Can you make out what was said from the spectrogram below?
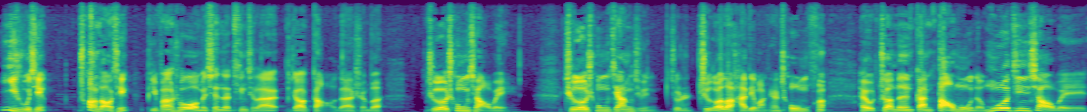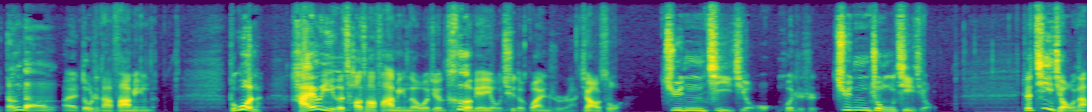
艺术性。创造性，比方说我们现在听起来比较搞的什么折冲校尉、折冲将军，就是折了还得往前冲；还有专门干盗墓的摸金校尉等等，哎，都是他发明的。不过呢，还有一个曹操发明的，我觉得特别有趣的官职啊，叫做军祭酒或者是军中祭酒。这祭酒呢，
